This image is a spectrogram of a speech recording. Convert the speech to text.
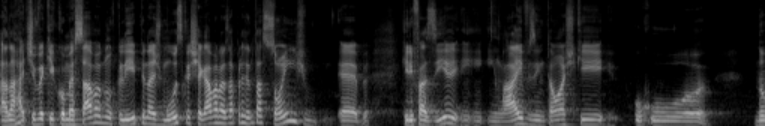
a narrativa que começava no clipe, nas músicas, chegava nas apresentações é, que ele fazia em, em, lives. Então, acho que o, o no,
